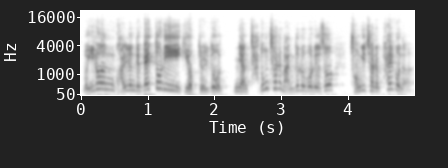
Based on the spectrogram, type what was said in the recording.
뭐 이런 관련된 배터리 기업들도 그냥 자동차를 만들어 버려서 전기차를 팔거나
